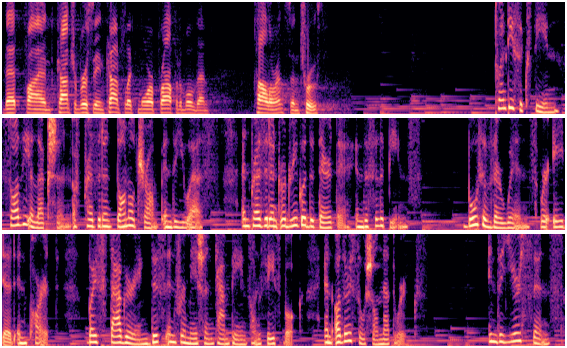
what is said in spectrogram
that find controversy and conflict more profitable than tolerance and truth. 2016 saw the election of President Donald Trump in the US and President Rodrigo Duterte in the Philippines. Both of their wins were aided in part by staggering disinformation campaigns on Facebook and other social networks. In the years since,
